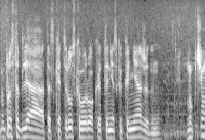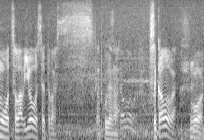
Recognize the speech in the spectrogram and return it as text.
Ну просто для, так сказать, русского рока это несколько неожиданно. Ну почему вот Соловьева с этого, с- откуда она? Соколова. Вот.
